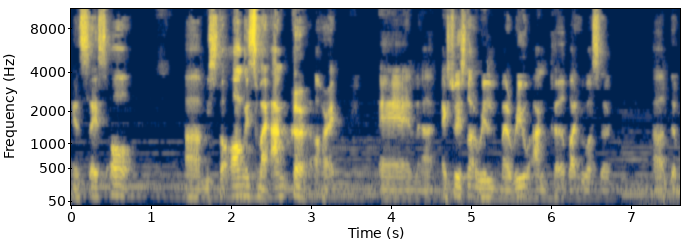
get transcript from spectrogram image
and says, "Oh, uh, Mr. Ong is my uncle, all right. And uh, actually, it's not really my real uncle, but he was a, uh, the,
